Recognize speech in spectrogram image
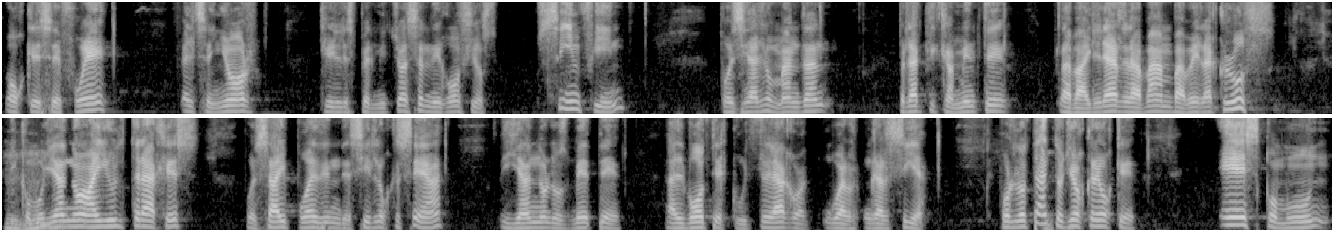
o que se fue el señor que les permitió hacer negocios sin fin, pues ya lo mandan prácticamente a bailar la bamba a Veracruz. Y como ya no hay ultrajes, pues ahí pueden decir lo que sea y ya no los mete al bote Cuitlago García. Por lo tanto, yo creo que es común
